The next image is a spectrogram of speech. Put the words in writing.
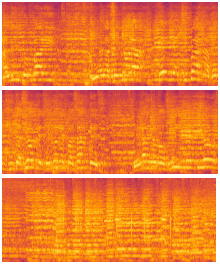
Alilio Pari y a la señora Delia Chipana. Felicitaciones, señores pasantes del año 2022. Thank you.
